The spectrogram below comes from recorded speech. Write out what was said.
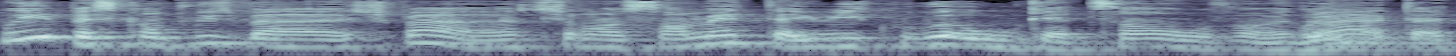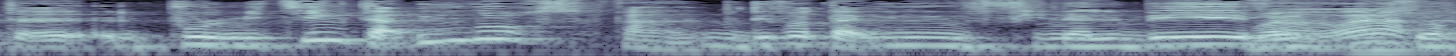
Oui, parce qu'en plus, bah, je sais pas, sur un 100 mètres, tu as 8 couloirs ou 400. ou- Enfin, voilà, t'as- t'as- pour le meeting, tu as une course. Enfin, des fois, tu as une finale B, enfin, Ouais, bien voilà. sûr.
